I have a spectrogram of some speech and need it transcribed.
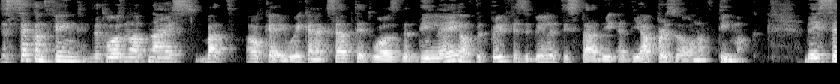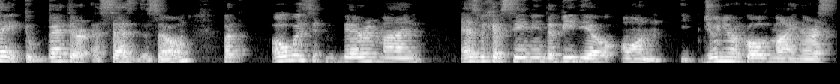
The second thing that was not nice, but okay, we can accept it, was the delay of the pre-feasibility study at the upper zone of Timok. They say to better assess the zone, but always bear in mind, as we have seen in the video on junior gold miners,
